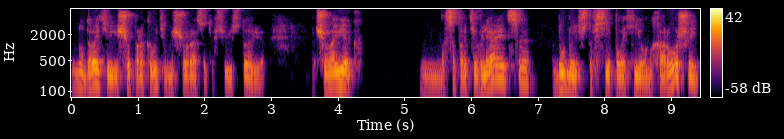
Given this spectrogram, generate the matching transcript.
ну давайте еще прокрутим еще раз эту всю историю. Человек сопротивляется, думает, что все плохие, он хороший.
